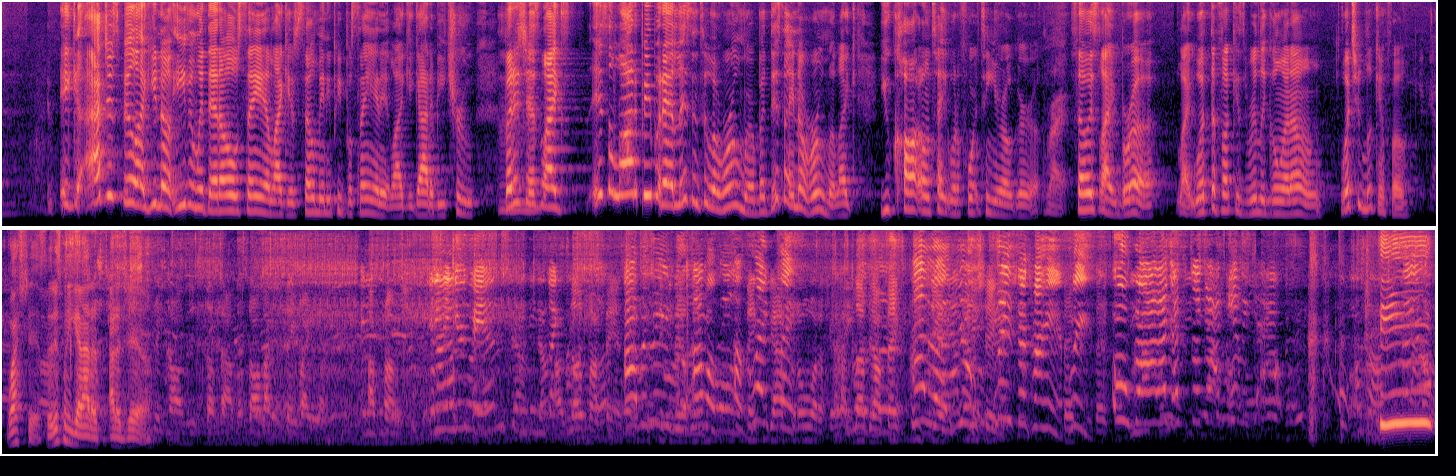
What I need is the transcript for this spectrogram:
it, I just feel like you know, even with that old saying, like if so many people saying it, like it got to be true. But it's just mm-hmm. like it's a lot of people that listen to a rumor, but this ain't no rumor. Like you caught on tape with a fourteen year old girl, Right. So it's like, bruh, like what the fuck is really going on? What you looking for? Watch this. So this when he got out of out of jail. Straighten all this stuff out. That's all I can say right now. I promise you. Do you your fans? I love my fans. I believe you. I'm a, a Thank great you guys fan. for the order. I love y'all. Thanks. I love Appreciate you. Appreciate Please touch my hand, Thanks, please. thanks. Oh God, I got to touch R. Kelly child. Oh,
